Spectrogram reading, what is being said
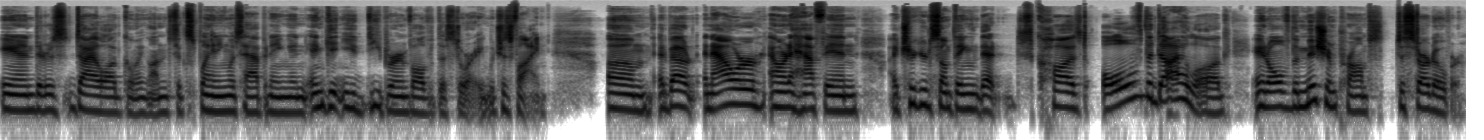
and there's dialogue going on. It's explaining what's happening and, and getting you deeper involved with the story, which is fine. Um, at about an hour, hour and a half in, I triggered something that caused all of the dialogue and all of the mission prompts to start over.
